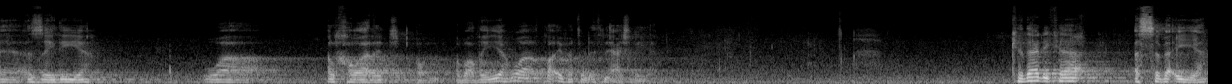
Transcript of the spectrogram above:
آه، الزيدية والخوارج أو الأباضية وطائفة الاثنى عشرية. كذلك السبائية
